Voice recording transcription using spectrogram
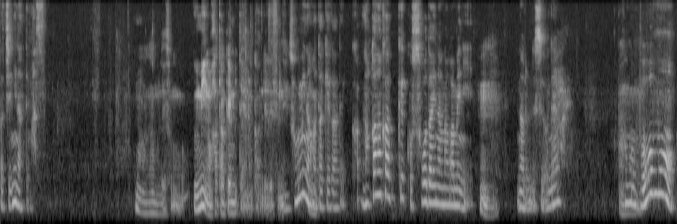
形になってます。まあなのでその海の畑みたいな感じですね。そう海の畑がね、かなかなか結構壮大な眺めにうん。なるんですよね。あこの棒も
